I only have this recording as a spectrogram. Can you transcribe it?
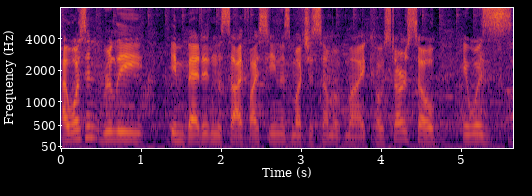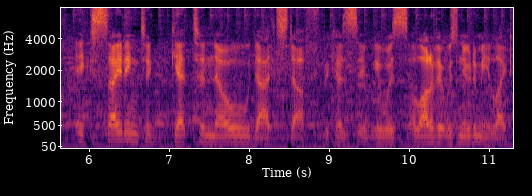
I wasn't really embedded in the sci-fi scene as much as some of my co-stars. So it was exciting to get to know that stuff because it, it was a lot of it was new to me. Like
